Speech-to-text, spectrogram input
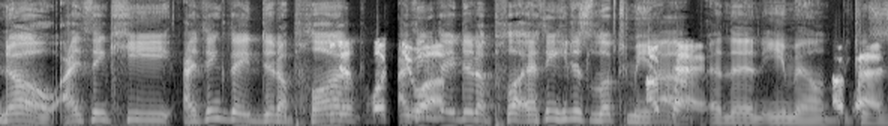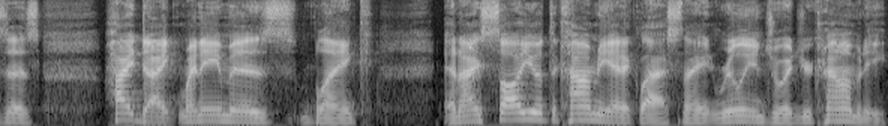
No, I think he. I think they did a plug. He just looked I think up. they did a plug. I think he just looked me Okay. up and then emailed Okay. because it says, "Hi Dyke, my name is blank, and I saw you at the Comedy Attic last night and really enjoyed your comedy.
